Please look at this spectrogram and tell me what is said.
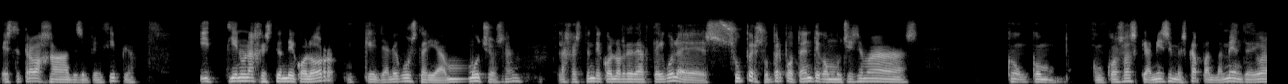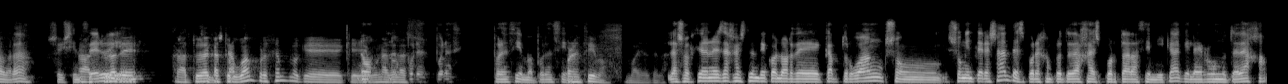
este trabaja desde el principio y tiene una gestión de color que ya le gustaría a muchos. ¿eh? La gestión de color de Darktable es súper, súper potente, con muchísimas. Con, con, cosas que a mí se me escapan también, te digo la verdad. Soy sincero. ¿A la altura de, Capture One, por ejemplo? Que, una de las. Por, encima, por encima. Por encima, Las opciones de gestión de color de Capture One son, son interesantes. Por ejemplo, te deja exportar a CMYK, que la Lightroom no te deja.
